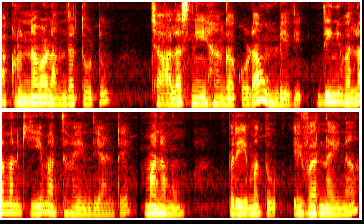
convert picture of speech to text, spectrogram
అక్కడున్న వాళ్ళందరితోటూ చాలా స్నేహంగా కూడా ఉండేది. దీనివల్ల మనకి ఏం అర్థమైంది అంటే మనము ప్రేమతో ఎవరినైనా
